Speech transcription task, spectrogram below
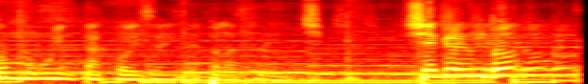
com muita coisa ainda pela frente. Chegando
